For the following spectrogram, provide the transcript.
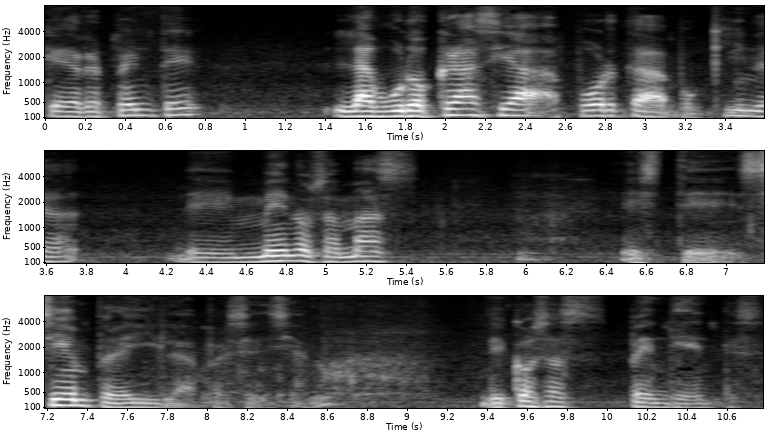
de repente la burocracia aporta poquina de menos a más, este, siempre hay la presencia, ¿no? De cosas pendientes.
